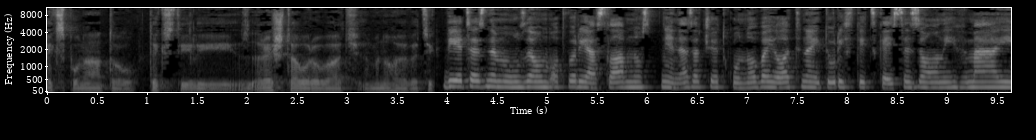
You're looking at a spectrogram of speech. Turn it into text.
exponátov, textílií, reštaurovať mnohé veci. Diecezne múzeum otvoria slávnostne na začiatku novej letnej turistickej sezóny v máji,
